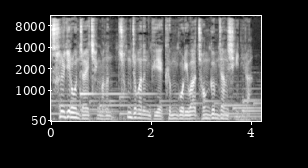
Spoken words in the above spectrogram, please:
슬기로운 자의 책망은 청정하는 귀의 금고리와 정금장식이니라.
